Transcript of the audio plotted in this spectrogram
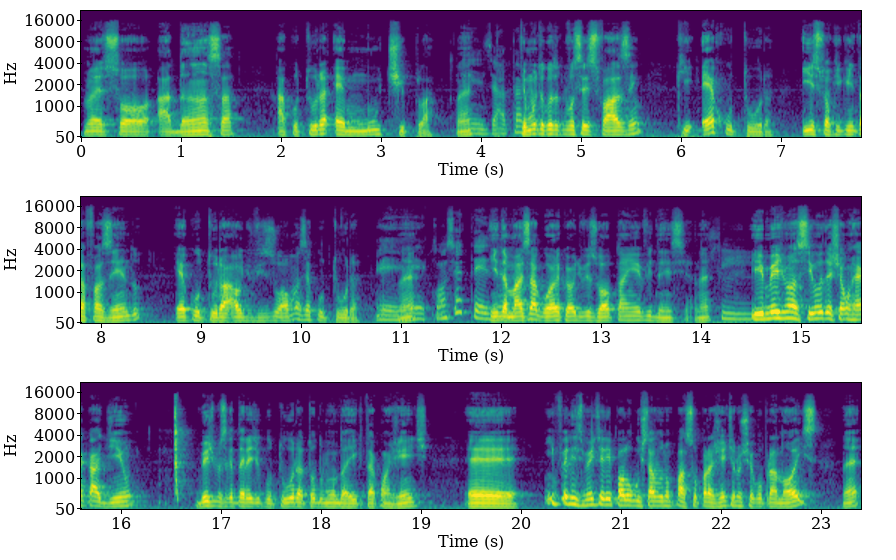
não é só a dança. A cultura é múltipla, né? Exatamente. Tem muita coisa que vocês fazem que é cultura. Isso aqui que a gente está fazendo é cultura audiovisual, mas é cultura. É, né? com certeza. Ainda mais agora que o audiovisual está em evidência, né? Sim. E mesmo assim, vou deixar um recadinho. Beijo para a Secretaria de Cultura, todo mundo aí que está com a gente. É, infelizmente, ali Paulo Gustavo não passou para a gente, não chegou para nós, né?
